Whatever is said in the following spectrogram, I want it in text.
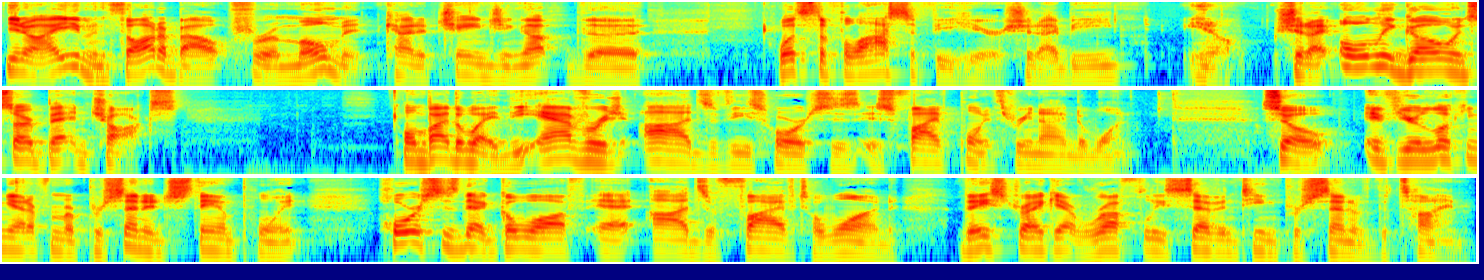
you know, I even thought about for a moment kind of changing up the what's the philosophy here? Should I be, you know, should I only go and start betting chalks? Oh, and by the way, the average odds of these horses is 5.39 to 1. So, if you're looking at it from a percentage standpoint, horses that go off at odds of 5 to 1, they strike at roughly 17% of the time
